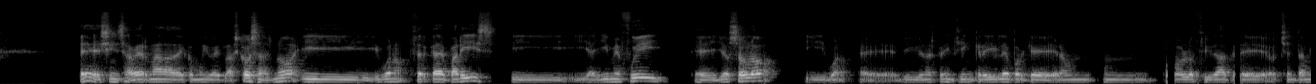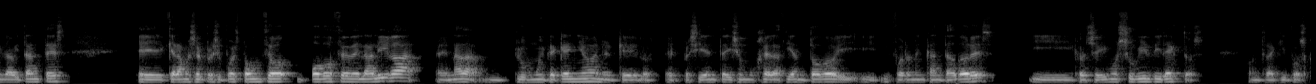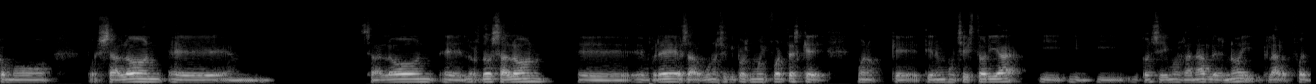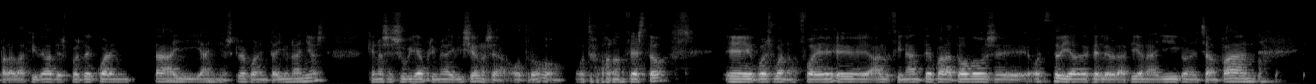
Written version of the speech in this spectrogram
eh, sin saber nada de cómo iban a ir las cosas, ¿no? Y, bueno, cerca de París, y, allí me fui eh, yo solo, y bueno, eh, viví una experiencia increíble porque era un, un pueblo, ciudad de 80.000 habitantes, eh, que éramos el presupuesto 11 o 12 de la liga, eh, nada, un club muy pequeño en el que el presidente y su mujer hacían todo y, fueron encantadores y conseguimos subir directos contra equipos como pues Salón, eh, Salón, los dos Salón, Ebre, algunos equipos muy fuertes que, bueno, que tienen mucha historia y, y, conseguimos ganarles, ¿no? Y claro, fue para la ciudad después de 40 años, creo, 41 años, que no se subía a primera división, o sea, otro, otro baloncesto. Eh, pues bueno, fue alucinante para todos, eh, ocho días de celebración allí con el champán.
